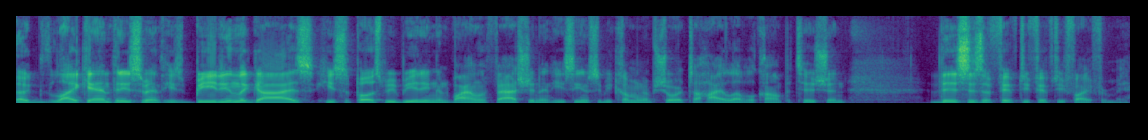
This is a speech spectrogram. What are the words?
uh, like Anthony Smith. He's beating the guys he's supposed to be beating in violent fashion, and he seems to be coming up short to high level competition. This is a 50 50 fight for me.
